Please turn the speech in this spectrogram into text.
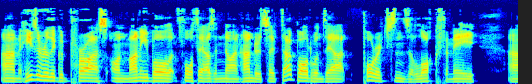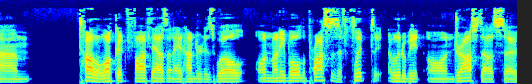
Um, he's a really good price on Moneyball at four thousand nine hundred. So if Doug Baldwin's out, Paul Richardson's a lock for me. Um, Tyler Lockett, 5,800 as well on Moneyball. The prices have flipped a little bit on DraftStars, so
